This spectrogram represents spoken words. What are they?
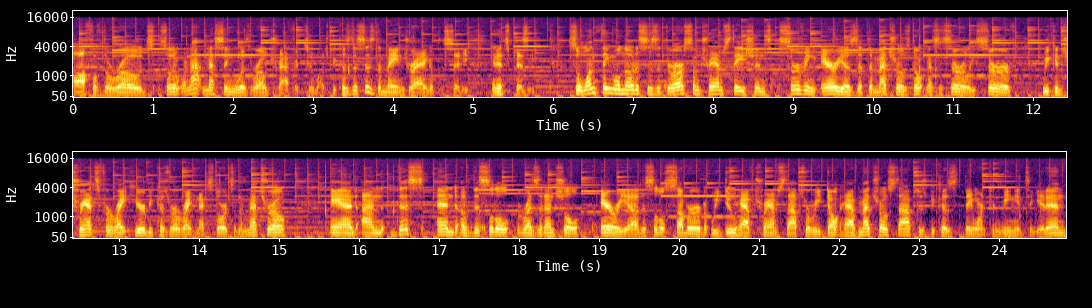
off of the roads so that we're not messing with road traffic too much because this is the main drag of the city and it's busy. So one thing we'll notice is that there are some tram stations serving areas that the metros don't necessarily serve. We can transfer right here because we're right next door to the metro. And on this end of this little residential area, this little suburb, we do have tram stops where we don't have metro stops just because they weren't convenient to get in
